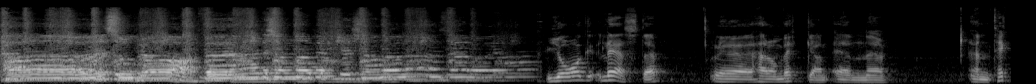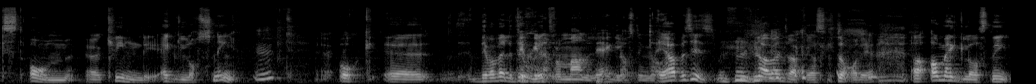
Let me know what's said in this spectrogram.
ha så bra för Andersson och Pettersson och Lundström och jag Jag läste eh, häromveckan en, eh, en text om eh, kvinnlig ägglossning. Och eh, det var väldigt Till roligt. skillnad från manlig ägglossning då. Ja, precis. Jag vet inte varför jag sa det. Ja, om ägglossning.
